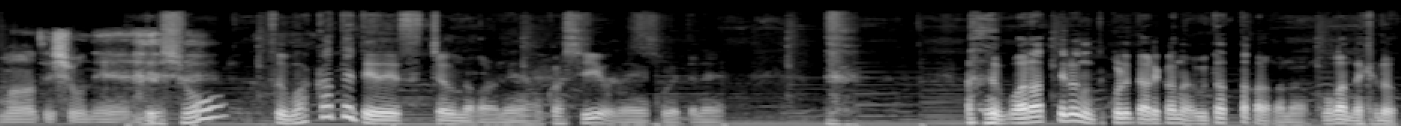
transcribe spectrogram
まあでしょうね。でしょ？それ分かってて吸っちゃうんだからね。おかしいよね、これってね。笑ってるのってこれってあれかな？歌ったからかな？わかんないけど。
